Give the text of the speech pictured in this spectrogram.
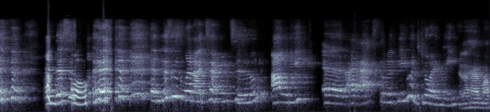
And this is oh. and this is when I turned to Ali and I asked him if he would join me. And I had my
